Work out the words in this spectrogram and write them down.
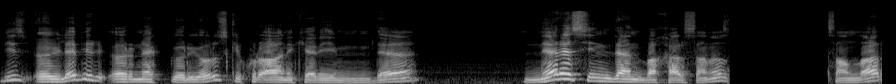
Biz öyle bir örnek görüyoruz ki Kur'an-ı Kerim'de neresinden bakarsanız insanlar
